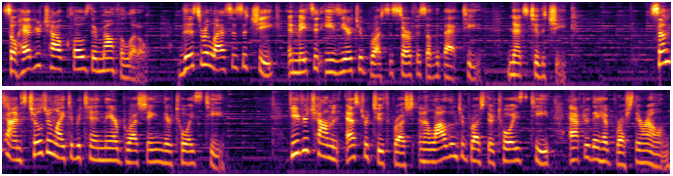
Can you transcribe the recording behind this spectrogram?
So have your child close their mouth a little. This relaxes the cheek and makes it easier to brush the surface of the back teeth next to the cheek. Sometimes children like to pretend they are brushing their toy's teeth. Give your child an extra toothbrush and allow them to brush their toy's teeth after they have brushed their own.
